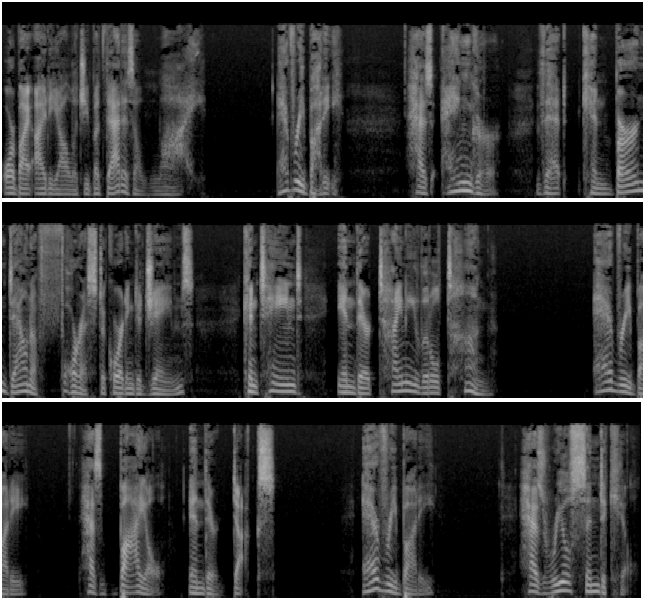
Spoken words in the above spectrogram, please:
or by ideology. But that is a lie. Everybody has anger that can burn down a forest, according to James, contained in their tiny little tongue everybody has bile in their ducts. Everybody has real sin to kill.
